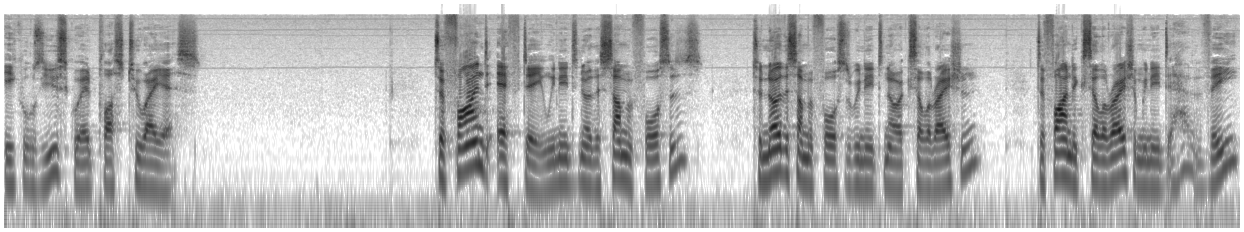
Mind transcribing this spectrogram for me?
equals u squared plus 2as. To find FD, we need to know the sum of forces. To know the sum of forces, we need to know acceleration. To find acceleration, we need to have v,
